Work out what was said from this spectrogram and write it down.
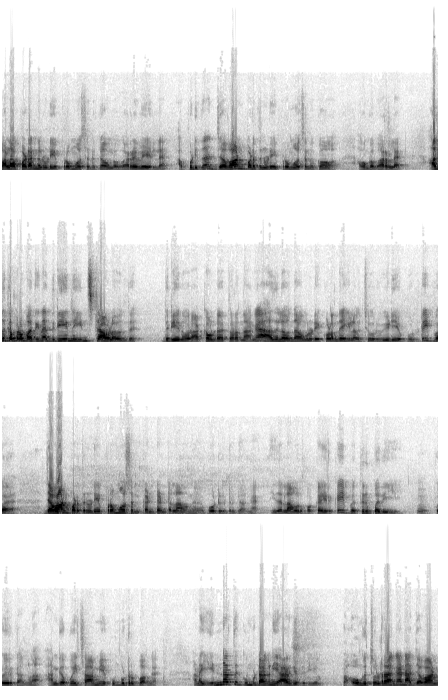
பல படங்களுடைய ப்ரொமோஷனுக்கு அவங்க வரவே இல்லை. அப்படி தான் ஜவான் படத்தினுடைய ப்ரொமோஷனுக்கும் அவங்க வரல. அதுக்கப்புறம் பார்த்திங்கன்னா திடீர்னு இன்ஸ்டாவில் வந்து திடீர்னு ஒரு அக்கௌண்ட்டை திறந்தாங்க. அதில் வந்து அவங்களுடைய குழந்தைகளை வச்சு ஒரு வீடியோ போட்டுட்டு இப்போ ஜவான் படத்தினுடைய ப்ரொமோஷன் கண்டென்ட் எல்லாம் அவங்க போட்டுக்கிட்டு இருக்காங்க. இதெல்லாம் ஒரு பக்கம் இருக்கு. இப்போ திருப்பதி போயிருக்காங்களாம். அங்கே போய் சாமியை கும்பிட்டுருப்பாங்க. ஆனால் என்னத்துக்கு கும்பிட்டாங்கன்னு யாருக்கு தெரியும்? இப்போ அவங்க சொல்கிறாங்க நான் ஜவான்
